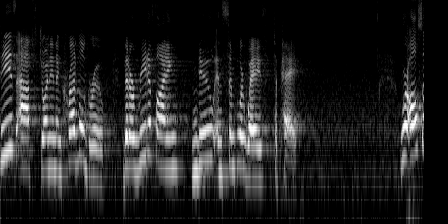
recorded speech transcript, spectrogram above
These apps join an incredible group that are redefining new and simpler ways to pay. We're also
